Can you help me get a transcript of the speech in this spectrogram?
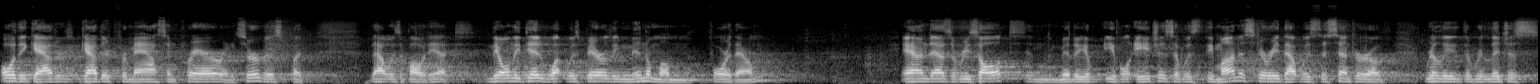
Oh, they gathered, gathered for Mass and prayer and service, but that was about it. And they only did what was barely minimum for them. And as a result, in the medieval ages, it was the monastery that was the center of really the religious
